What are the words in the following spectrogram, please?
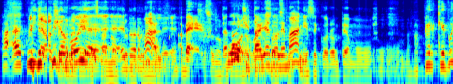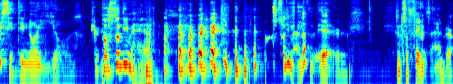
Ah, eh, qui, da, qui da voi è, è normale. Vabbè, sono Da buono, noi ci tagliano le stupido. mani se corrompiamo un... Ma perché voi siete noiosi? Che posto di merda. Sto di me, davvero. Senza offesa, eh, però.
